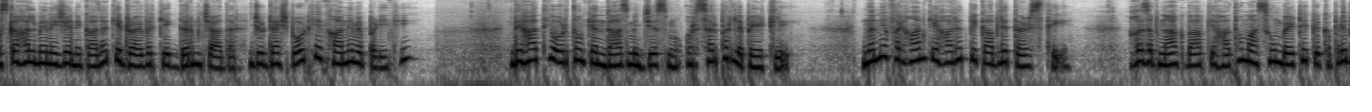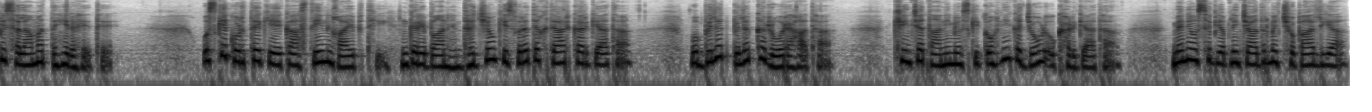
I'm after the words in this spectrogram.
उसका हल मैंने यह निकाला कि ड्राइवर की एक गर्म चादर, जो डैशबोर्ड के खाने में पड़ी थी, देहाती औरतों के अंदाज में जिस्म और सर पर लपेट ली। नन्हे फरहान की हालत भी काबिल तर्स थी। गजबनाक बाप के हाथों मासूम बेटे के कपड़े भी सलामत नहीं रहे थे। उसके कुर्ते की एक आस्तीन गायब थी। गरीबान धज्जियों की सूरत अख्तियार कर गया था। वो बिलक बिलक कर रो रहा था। खींचा तानी में उसकी कोहनी का जोड़ उखड़ गया था। मैंने उसे भी अपनी चादर में छुपा लिया।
